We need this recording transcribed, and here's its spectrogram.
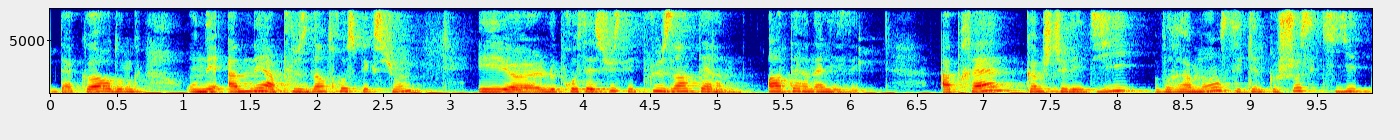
D'accord? Donc on est amené à plus d'introspection et euh, le processus est plus interne, internalisé. Après, comme je te l'ai dit, vraiment c'est quelque chose qui est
